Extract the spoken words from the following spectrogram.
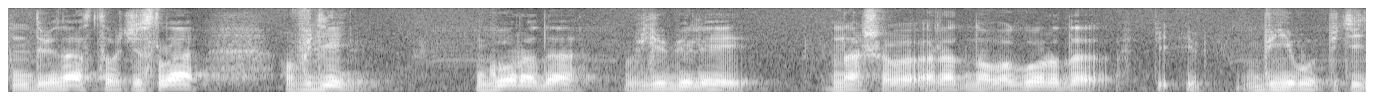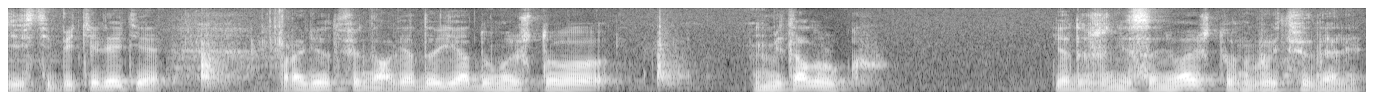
12 числа в день города, в юбилей нашего родного города в его 55-летие пройдет финал. Я, я думаю, что Металлург, я даже не сомневаюсь, что он будет в финале,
